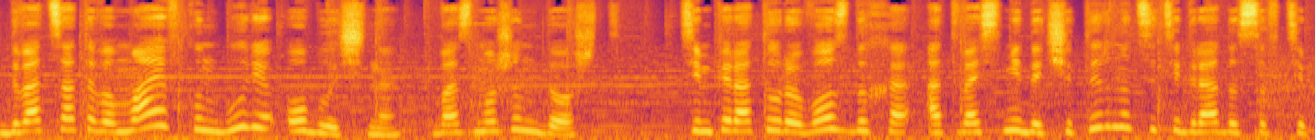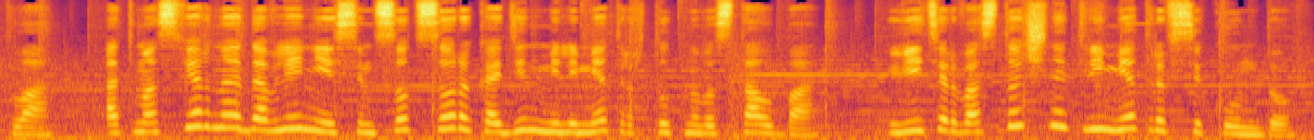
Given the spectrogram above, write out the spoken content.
20 мая в Кунгуре облачно, возможен дождь. Температура воздуха от 8 до 14 градусов тепла. Атмосферное давление 741 мм ртутного столба. Ветер восточный 3 метра в секунду.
